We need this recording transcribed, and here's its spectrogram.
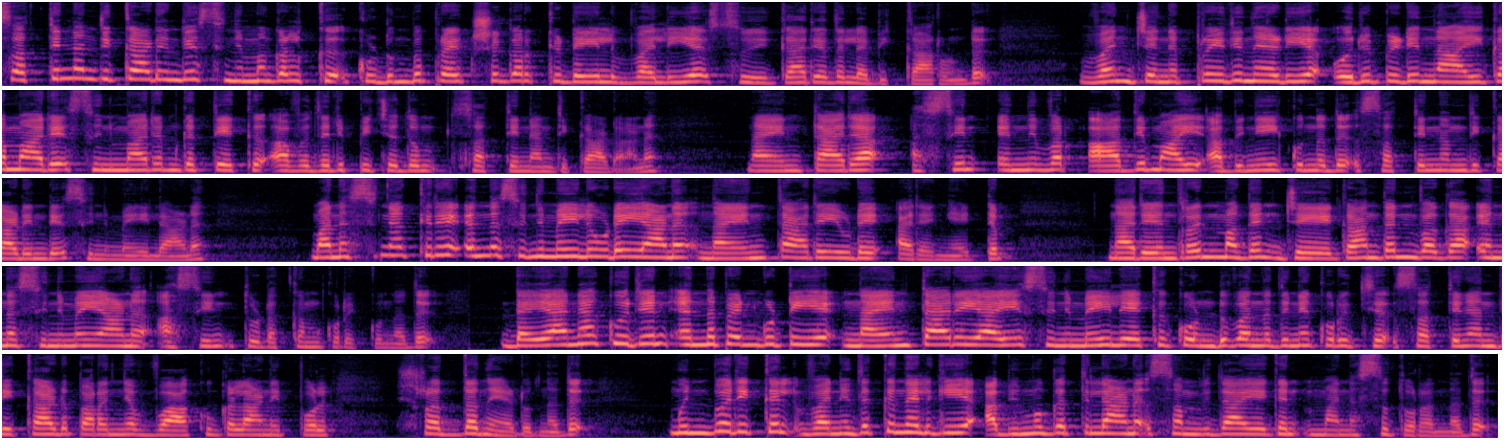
സത്യൻ അന്തിക്കാടിന്റെ സിനിമകൾക്ക് കുടുംബ പ്രേക്ഷകർക്കിടയിൽ വലിയ സ്വീകാര്യത ലഭിക്കാറുണ്ട്. വൻ ജനപ്രീതി നേടിയ ഒരു പിടി നായികമാരെ സിനിമാ രംഗത്തേക്ക് അവതരിപ്പിച്ചതും സത്യൻ അന്തിക്കാടാണ്. നയൻതാര അസിൻ എന്നിവർ ആദ്യമായി അഭിനയിക്കുന്നത് സത്യൻ അന്തിക്കാടിന്റെ സിനിമയിലാണ്. മനസ്സിനക്കരെ എന്ന സിനിമയിലൂടെയാണ് നയൻതാരയുടെ അരങ്ങേറ്റം. നരേന്ദ്രൻ മകൻ ജയകാന്തൻ വക എന്ന സിനിമയാണ് അസിൻ തുടക്കം കുറിക്കുന്നത്. ഡയാന കുര്യൻ എന്ന പെൺകുട്ടിയെ നയൻതാരയായി സിനിമയിലേക്ക് കൊണ്ടുവന്നതിനെക്കുറിച്ച് സത്യൻ അന്തിക്കാട് പറഞ്ഞ വാക്കുകളാണിപ്പോൾ ശ്രദ്ധ നേടുന്നത്. മുൻപൊരിക്കൽ വനിതയ്ക്ക് നൽകിയ അഭിമുഖത്തിലാണ് സംവിധായകൻ മനസ്സ് തുറന്നത്.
